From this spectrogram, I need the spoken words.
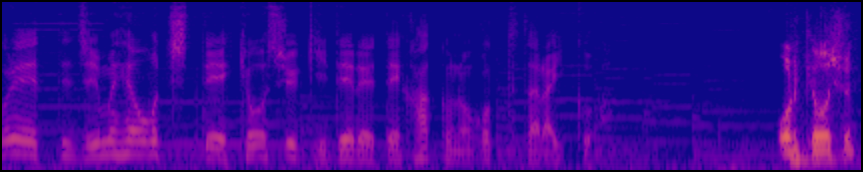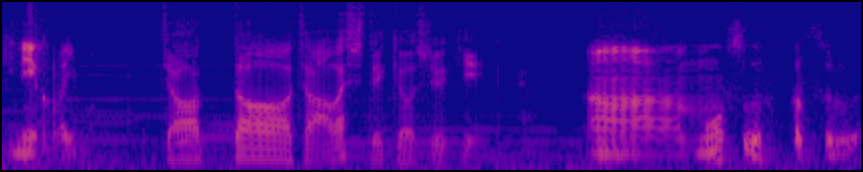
これってジムヘ落ちて教習機出れて核残ってたら行くわ。俺、教習機ねえから、今。ちょっとちょ合わして教習機あー、もうすぐ復活する。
